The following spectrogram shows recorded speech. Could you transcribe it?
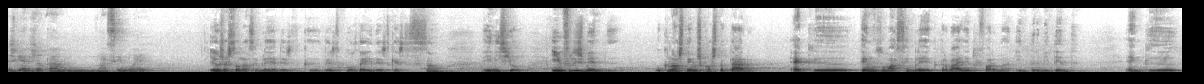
As guerras já está na Assembleia? Eu já estou na Assembleia desde que, desde que voltei, desde que esta sessão iniciou. Infelizmente, o que nós temos constatado é que temos uma Assembleia que trabalha de forma intermitente, em que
